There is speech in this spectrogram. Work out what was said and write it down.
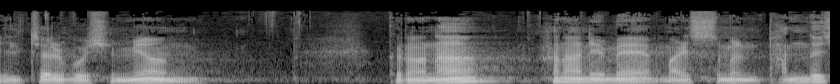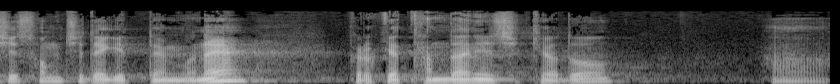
1절 보시면 그러나 하나님의 말씀은 반드시 성취되기 때문에 그렇게 단단히 지켜도 아,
